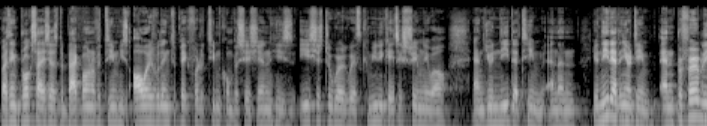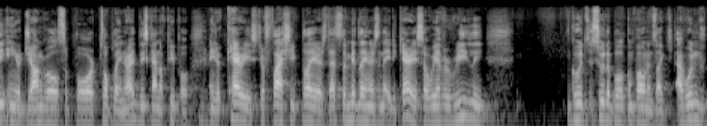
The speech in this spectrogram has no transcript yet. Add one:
But I think Broxah is just the backbone of the team. He's always willing to pick for the team composition. He's easiest to work with, communicates extremely well, and you need that team. And then you need that in your team, and preferably in your jungle, support, top lane, right? These kind of people, mm-hmm. and your carries, your flashy players. That's the mid laners and the AD carries. So we have a really good, suitable components. Like I wouldn't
